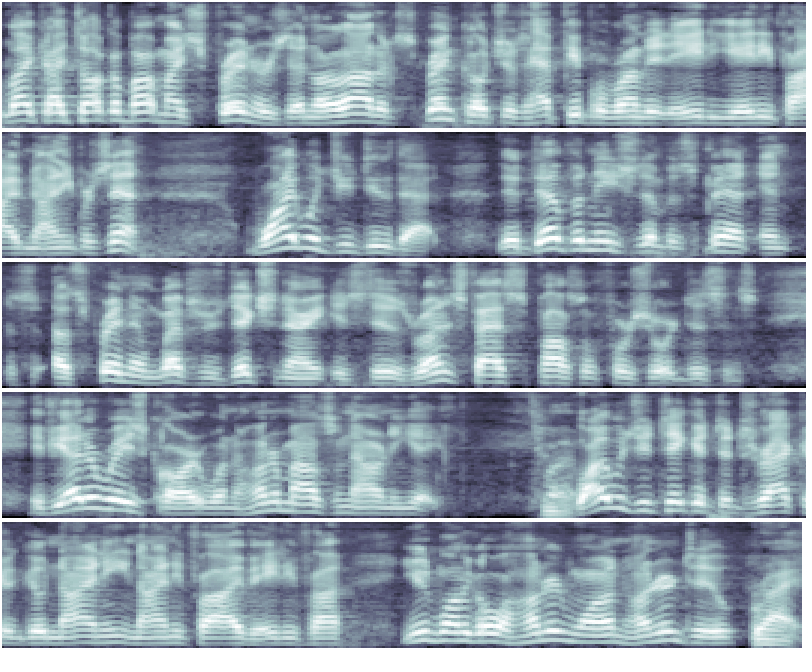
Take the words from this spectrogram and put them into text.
like I talk about my sprinters, and a lot of sprint coaches have people run at 80, 85, 90%. Why would you do that? The definition of a sprint in a sprint in Webster's dictionary is to run as fast as possible for a short distance. If you had a race car that went 100 miles an hour in the eighth, Right. why would you take it to the track and go 90, 95, 85? You'd want to go 101, 102. Right.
